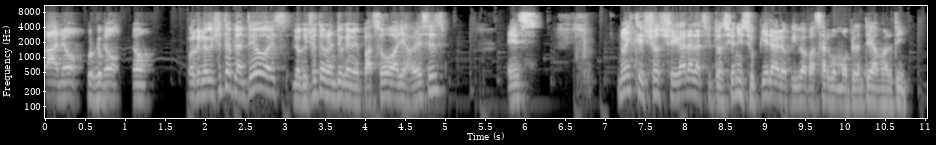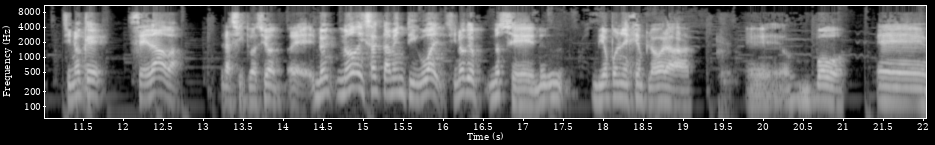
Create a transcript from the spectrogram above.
Ah, no. Porque- No, no. Porque lo que yo te planteo es. Lo que yo te planteo que me pasó varias veces es. No es que yo llegara a la situación y supiera lo que iba a pasar como plantea Martín, sino que se daba la situación. Eh, no, no exactamente igual, sino que, no sé, no- voy a poner un ejemplo ahora, eh, un bobo. Eh,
